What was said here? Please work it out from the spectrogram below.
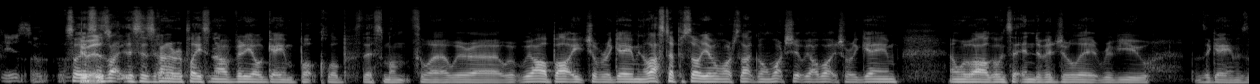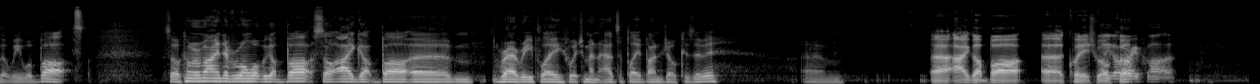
He is so cool. So this is is? like this is kind of replacing our video game book club this month, where we're uh, we, we all bought each other a game. In the last episode, you haven't watched that, go and watch it. We all bought each other a game, and we're all going to individually review the games that we were bought. So I can remind everyone what we got bought. So I got bought um, Rare Replay, which meant I had to play Banjo Kazooie. Um, Uh, I got bought uh, Quidditch World Lego Harry Cup. Potter.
